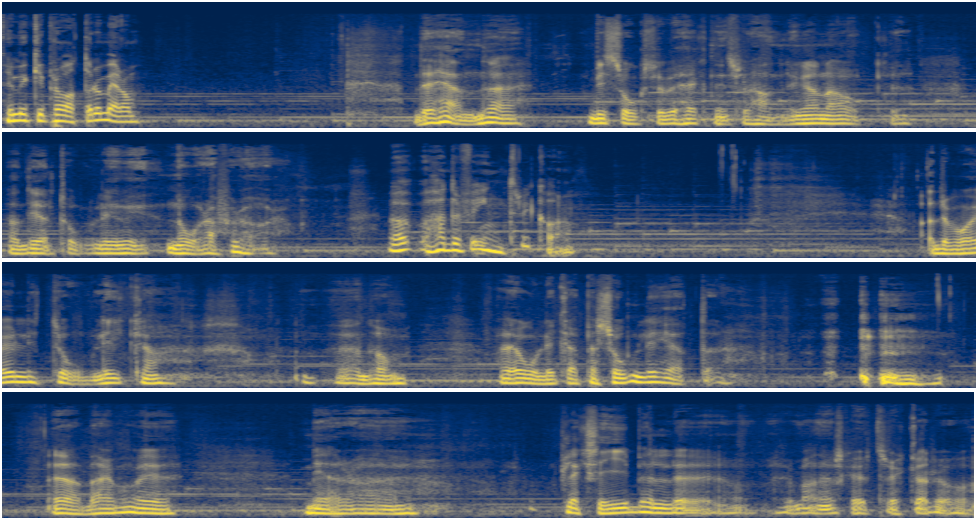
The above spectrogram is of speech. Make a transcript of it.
Hur mycket pratar du med dem? Det hände. Vi sågs vid häktningsförhandlingarna och eh, jag deltog i några förhör. Vad hade du för intryck av dem? Ja, det var ju lite olika. De hade olika personligheter. Öberg var ju mer eh, flexibel, eh, hur man nu ska uttrycka det. Och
